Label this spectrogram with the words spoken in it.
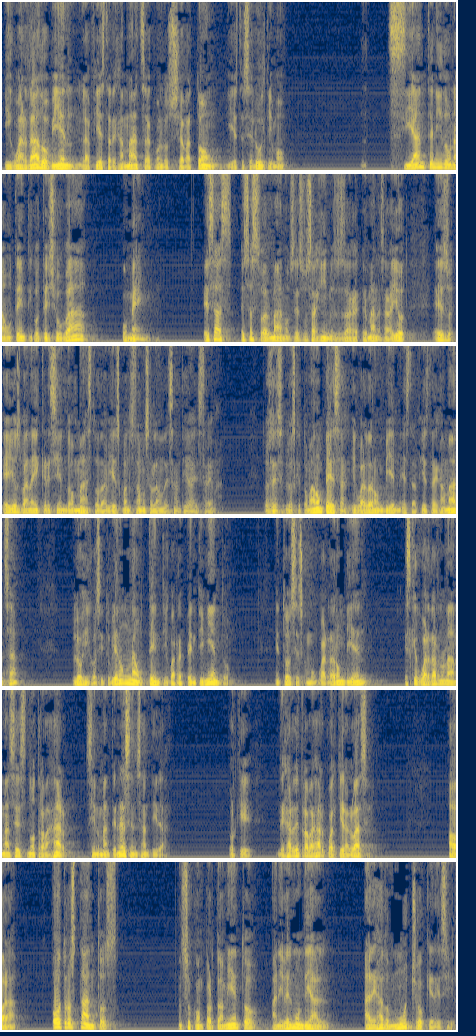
y guardado bien la fiesta de Hamatza con los Shabbatón, y este es el último, si han tenido un auténtico Teshuvah, Umen. Esas, esos hermanos, esos ajimes, esas hermanas, Agayot, ellos van a ir creciendo más todavía, es cuando estamos hablando de santidad extrema. Entonces, los que tomaron Pesach y guardaron bien esta fiesta de Hamatza, Lógico, si tuvieron un auténtico arrepentimiento, entonces como guardaron bien, es que guardar no nada más es no trabajar, sino mantenerse en santidad. Porque dejar de trabajar cualquiera lo hace. Ahora, otros tantos, su comportamiento a nivel mundial ha dejado mucho que decir.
